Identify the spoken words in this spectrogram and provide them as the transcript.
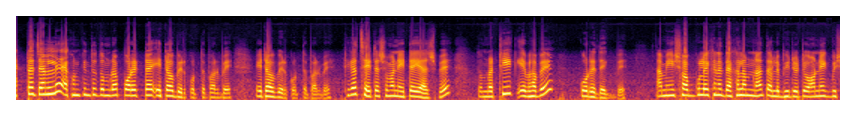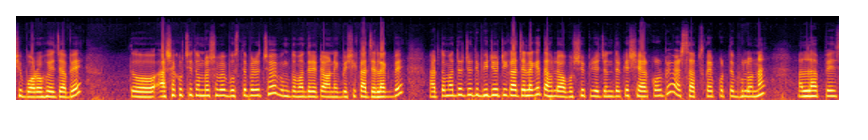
একটা জানলে এখন কিন্তু তোমরা পরেরটা এটাও বের করতে পারবে, এটাও বের করতে পারবে। ঠিক আছে? এটা সমান এটাই আসবে। তোমরা ঠিক এভাবে করে দেখবে। আমি সবগুলো এখানে দেখালাম না, তাহলে ভিডিওটি অনেক বেশি বড় হয়ে যাবে। তো আশা করছি তোমরা সবাই বুঝতে পেরেছ এবং তোমাদের এটা অনেক বেশি কাজে লাগবে। আর তোমাদের যদি ভিডিওটি কাজে লাগে, তাহলে অবশ্যই প্রিয়জনদেরকে শেয়ার করবে আর সাবস্ক্রাইব করতে ভুলো না। আল্লাহ হাফেজ।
